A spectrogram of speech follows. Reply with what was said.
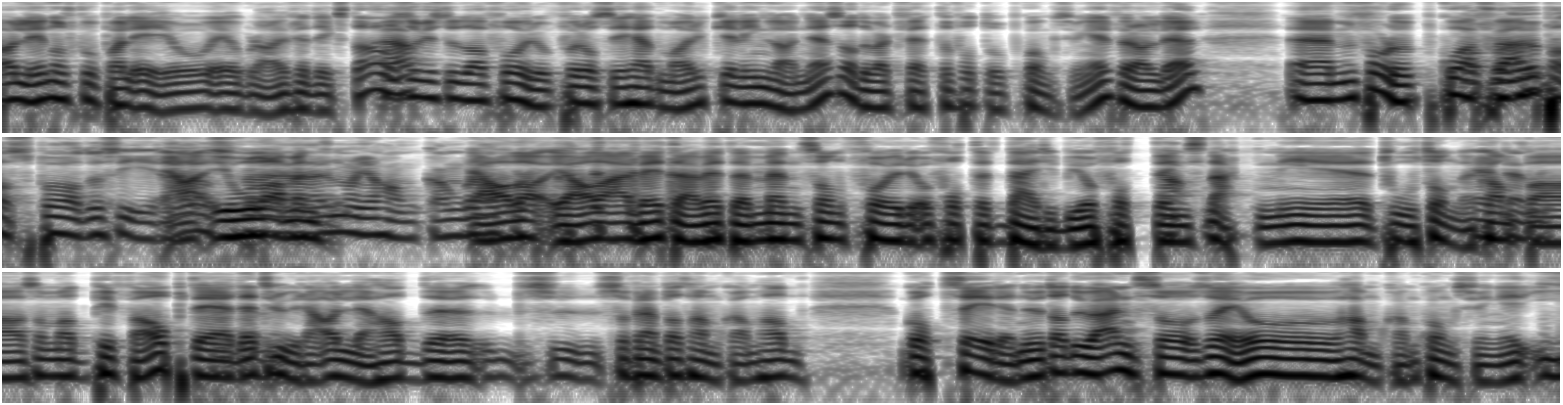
alle i norsk fotball er jo, er jo glad i Fredrikstad. Ja. Altså Hvis du da får opp for oss i Hedmark eller Innlandet, så hadde det vært fett å få opp Kongsvinger, for all del. Uh, men får du opp KFM Da får du passe på hva du sier. Ja, altså, jo, da, men, er mye HamKam glad ja, da, ja, da, jeg vet det, jeg vet det. Men sånn for å fått et derby og fått den snerten i to sånne Helt kamper enig. som hadde piffa opp, det, det tror jeg alle hadde, så fremt at HamKam hadde gått seirende ut av duellen, så, så er jo HamKam Kongsvinger i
